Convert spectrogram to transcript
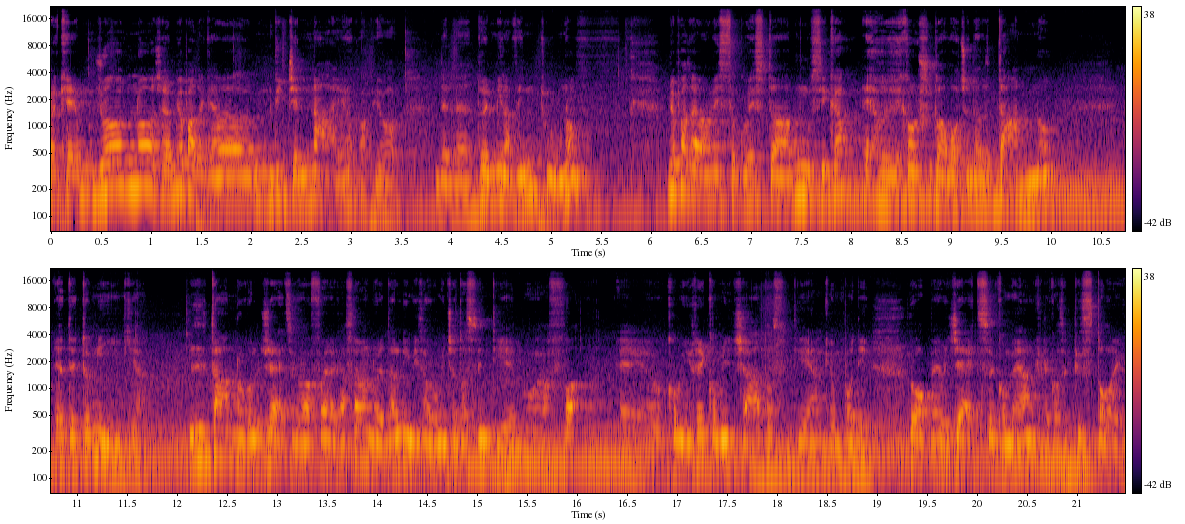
perché un giorno c'era mio padre che era di gennaio proprio del 2021 mio padre aveva messo questa musica e ho riconosciuto la voce del danno e ho detto minchia il danno col jazz con Raffaele Casarano e da lì mi sono cominciato a sentire boh, Raffa e ho com- ricominciato a sentire anche un po' di robe jazz come anche le cose più storiche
